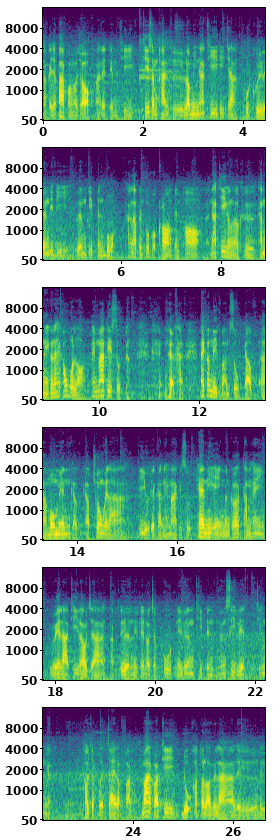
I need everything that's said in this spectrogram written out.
ศักยภาพของเราจะออกมาได้เต็มที่ ที่สำคัญคือเรามีหน้าที่ที่จะพูดคุยเรื่องดีๆ เรื่องที่เป็นบวก ถ้าเราเป็นผู้ปกครองเป็นพ่อหน้าที่ของเราคือทำไงก็ได้ให้เขาหัวเราะให้มากที่สุด นะครับให้เขามีความสุขกับโมเมนต์กับกับช่วงเวลาที่อยู่ด้วยกันให้มากที่สุด แค่นี้เองมันก็ทำให้เวลาที่เราจะตักเตือนหรือที่เราจะพูดในเรื่องที่เป็นเรื่องซีเรียสจริงๆเนี่ยเขาจะเปิดใจรับฟังมากกว่าที่ดุเขาตลอดเวลา หรือหรือ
